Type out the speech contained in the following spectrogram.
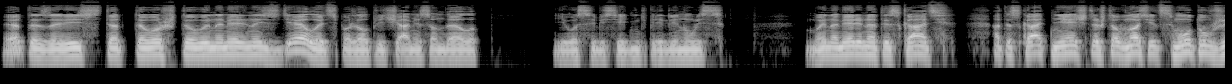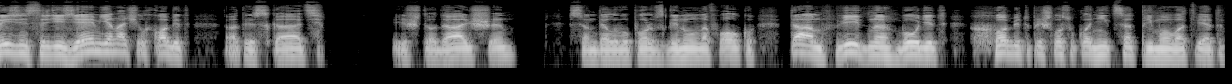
«Это зависит от того, что вы намерены сделать», — пожал плечами Санделло. Его собеседники переглянулись. «Мы намерены отыскать, отыскать нечто, что вносит смуту в жизнь Средиземья», — начал Хоббит. «Отыскать. И что дальше?» Сандел в упор взглянул на Фолку. Там, видно, будет. Хоббиту пришлось уклониться от прямого ответа.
